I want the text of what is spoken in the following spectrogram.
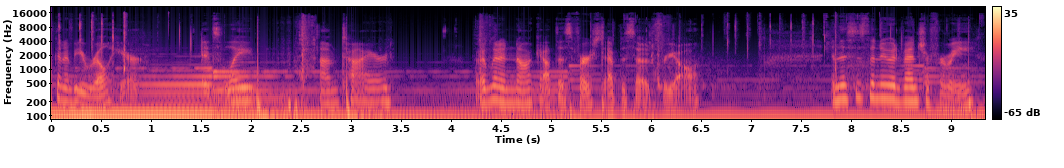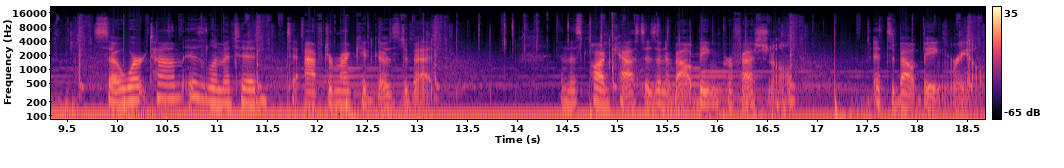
Going to be real here. It's late, I'm tired, but I'm to knock out this first episode for y'all. And this is the new adventure for me, so work time is limited to after my kid goes to bed. And this podcast isn't about being professional, it's about being real.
